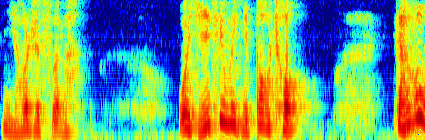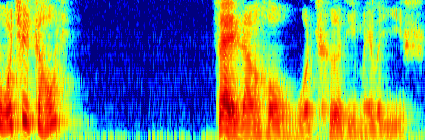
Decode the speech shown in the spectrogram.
你要是死了，我一定为你报仇，然后我去找你。再然后，我彻底没了意识。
